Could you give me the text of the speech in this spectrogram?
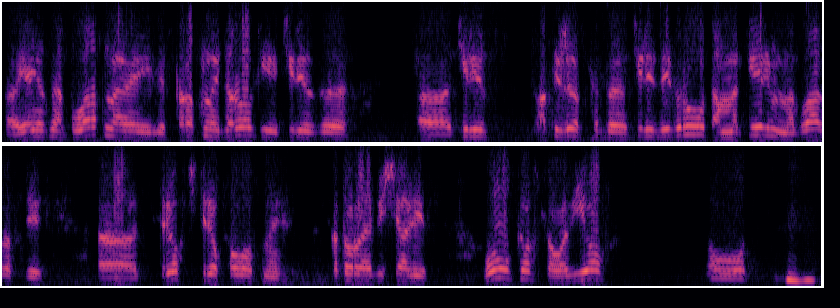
а, я не знаю, платной или скоростной дороги через, через от Ижевска до, через Игру, там на Пермь, на Глазов здесь, трех-четырехполосной, которые обещали Волков, Соловьев, вот. Угу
